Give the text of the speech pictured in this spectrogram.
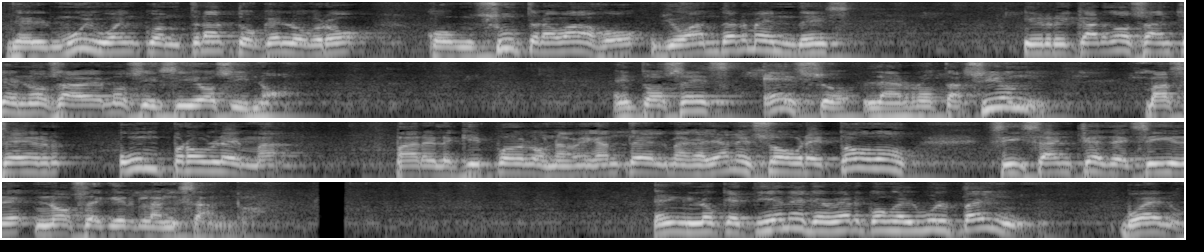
del muy buen contrato que logró con su trabajo Joander Méndez y Ricardo Sánchez no sabemos si sí o si no. Entonces eso, la rotación va a ser un problema para el equipo de los navegantes del Magallanes, sobre todo si Sánchez decide no seguir lanzando. En lo que tiene que ver con el bullpen, bueno,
